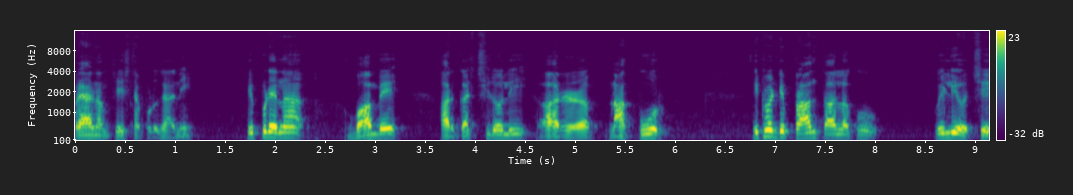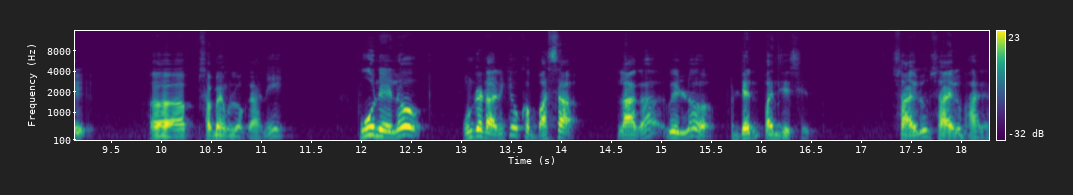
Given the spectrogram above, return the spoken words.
ప్రయాణం చేసినప్పుడు కానీ ఎప్పుడైనా బాంబే ఆర్ గడ్చిరోలి ఆర్ నాగ్పూర్ ఇటువంటి ప్రాంతాలకు వెళ్ళి వచ్చే సమయంలో కానీ పూణేలో ఉండడానికి ఒక బస లాగా వీళ్ళు డెన్ పనిచేసేది. సాయిలు సాయిలు భార్య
